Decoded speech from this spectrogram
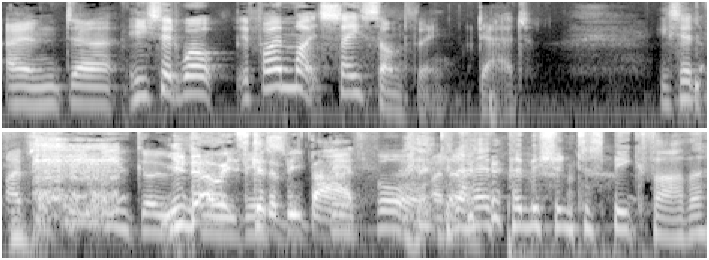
and uh, he said, "Well, if I might say something, Dad." He said, "I've seen you go. You know it's gonna be bad. Before, I Can know. I have permission to speak, Father?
